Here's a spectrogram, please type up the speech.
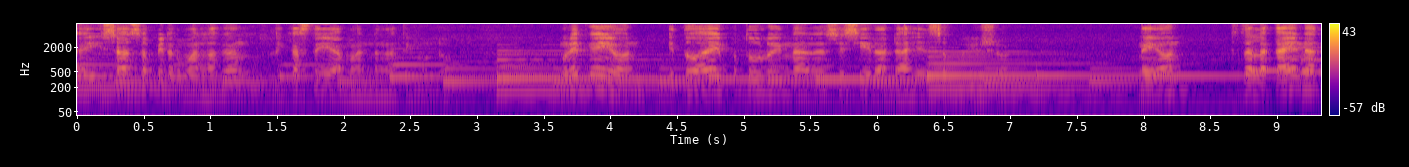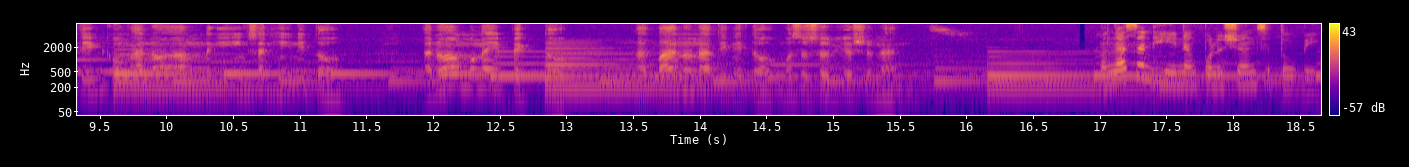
ay isa sa pinakamahalagang likas na yaman ng ating mundo. Ngunit ngayon, ito ay patuloy na nasisira dahil sa pollution. Ngayon, tatalakayin natin kung ano ang nagiging sanhi nito, ano ang mga epekto, at paano natin ito masusolusyonan. Mga sanhi ng polusyon sa tubig.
